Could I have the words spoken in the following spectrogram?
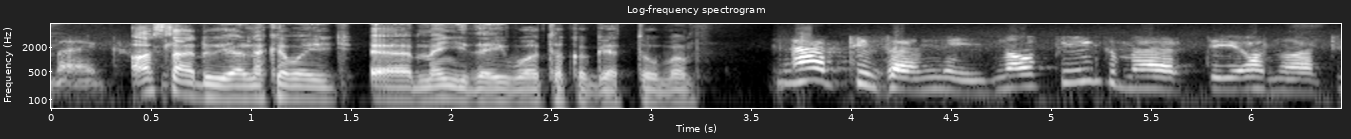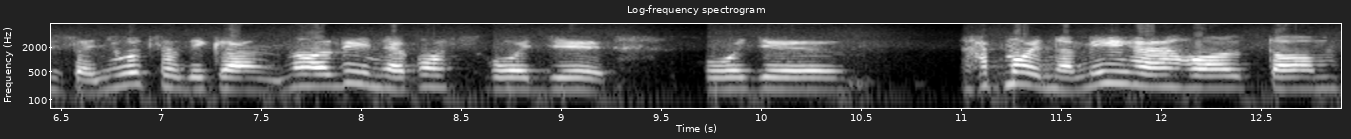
meg. Azt árulj el nekem, hogy mennyi ideig voltak a gettóban? Hát 14 napig, mert január 18-án, na a lényeg az, hogy, hogy hát majdnem éhen haltam,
